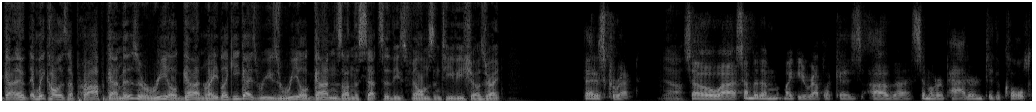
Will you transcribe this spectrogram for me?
gun, and we call this a prop gun, but this is a real gun, right? Like you guys use real guns on the sets of these films and TV shows, right? That is correct. Yeah. So uh, some of them might be replicas of a similar pattern to the Colt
